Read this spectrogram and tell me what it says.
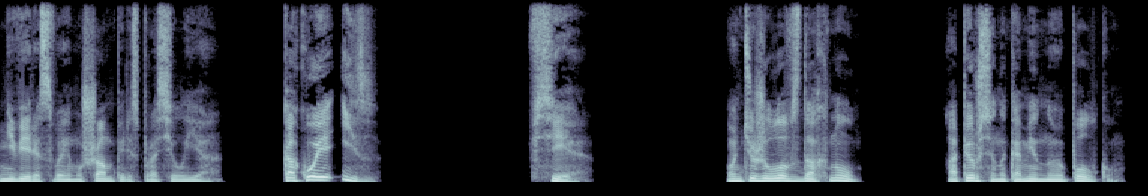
Не веря своим ушам, переспросил я. «Какое из?» «Все». Он тяжело вздохнул, оперся на каменную полку.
